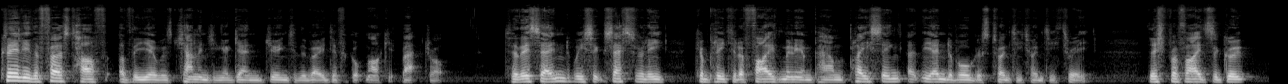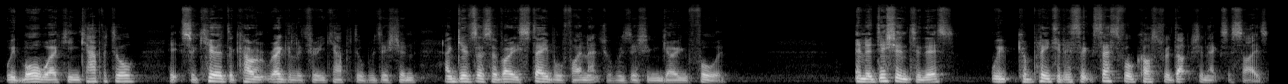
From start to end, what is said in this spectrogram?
Clearly, the first half of the year was challenging again, due to the very difficult market backdrop. To this end, we successfully completed a 5 million pound placing at the end of August 2023. This provides the group with more working capital, it secured the current regulatory capital position, and gives us a very stable financial position going forward. In addition to this, we completed a successful cost reduction exercise,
